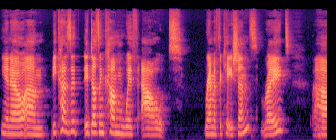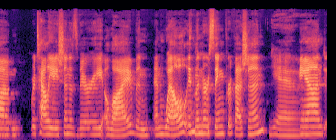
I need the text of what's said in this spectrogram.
you know, um, because it, it doesn't come without ramifications, right? Um, retaliation is very alive and, and well in the nursing profession. Yeah. And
